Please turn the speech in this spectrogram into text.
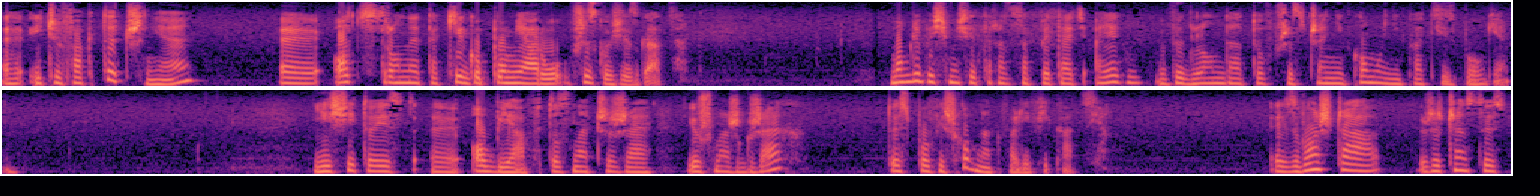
E, I czy faktycznie od strony takiego pomiaru wszystko się zgadza? Moglibyśmy się teraz zapytać, a jak wygląda to w przestrzeni komunikacji z Bogiem? Jeśli to jest objaw, to znaczy, że już masz grzech, to jest powierzchowna kwalifikacja. Zwłaszcza, że często jest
